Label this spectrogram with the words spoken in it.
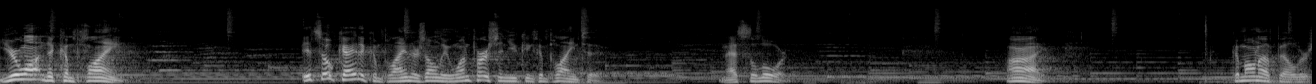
you're wanting to complain. It's okay to complain. There's only one person you can complain to, and that's the Lord. All right. Come on up, elders,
